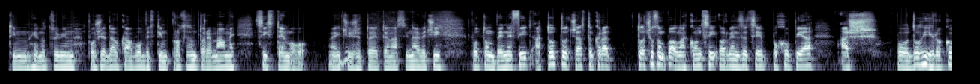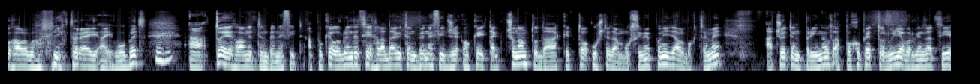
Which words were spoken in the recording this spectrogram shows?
tým jednotlivým požiadavkám a vôbec tým procesom, ktoré máme systémovo. Hej, mm-hmm. Čiže to je ten asi najväčší potom benefit a toto častokrát to, čo som povedal na konci, organizácie pochopia až po dlhých rokoch, alebo niektoré aj, aj vôbec. Uh-huh. A to je hlavne ten benefit. A pokiaľ organizácie hľadajú ten benefit, že OK, tak čo nám to dá, keď to už teda musíme plniť alebo chceme, a čo je ten prínos a pochopia to ľudia v organizácie,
